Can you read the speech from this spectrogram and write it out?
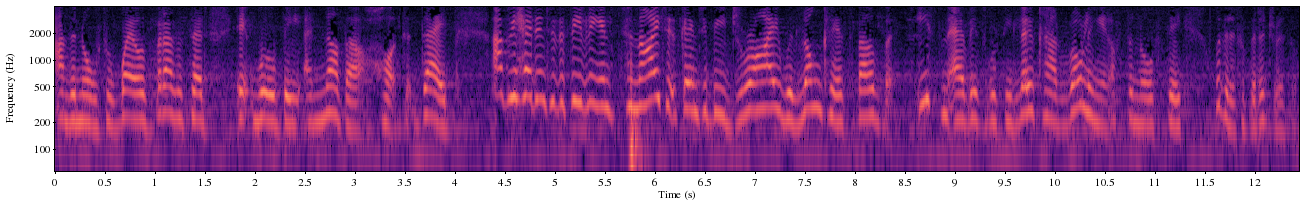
and the north of Wales. But as I said, it will will be another hot day. As we head into this evening and tonight, it's going to be dry with long clear spells, but eastern areas will see low cloud rolling in off the North Sea with a little bit of drizzle.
